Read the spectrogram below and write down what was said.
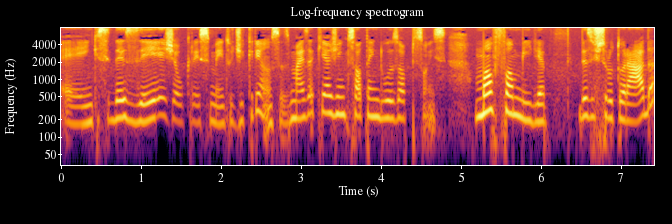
é, em que se deseja o crescimento de crianças, mas aqui a gente só tem duas opções: uma família desestruturada,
